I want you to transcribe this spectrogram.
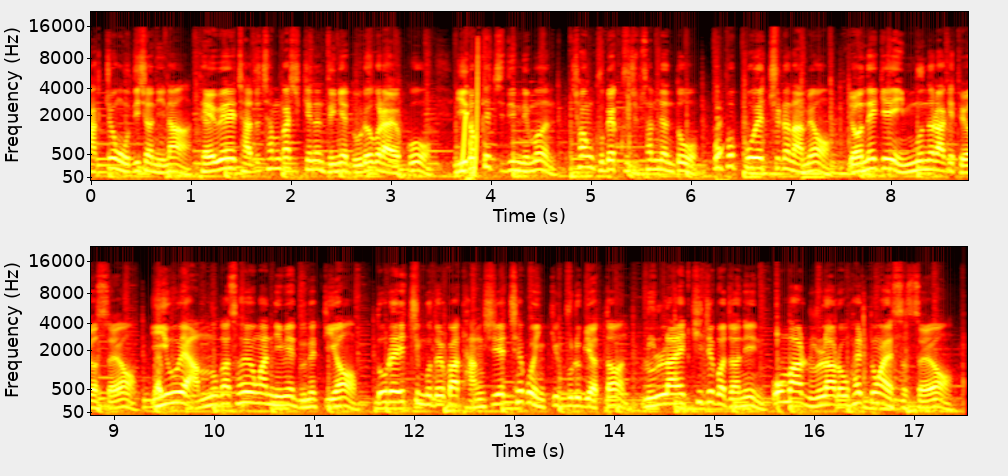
각종 오디션이나 대회에 자주 참가시키는 등의 노력을 하였고 이렇게 GD님은 1993년 도 뽀뽀뽀에 출연하며 연예계에 입문을 하게 되었어요. 이후에 안무가 서용환님의 눈에 띄어 또래의 친구들과 당시의 최고 인기 그룹이었던 룰라의 kids 버전인 꼬마 룰라로 활동하였었어요.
